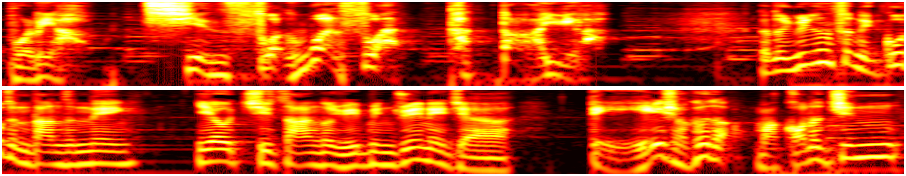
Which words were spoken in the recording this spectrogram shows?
不料千算万算，他大意了。这个运送的过程当中呢，有几张个阅兵券呢就跌下去了，没搞到紧，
